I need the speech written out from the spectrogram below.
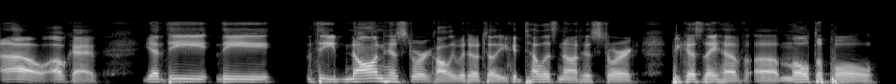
Oh, okay. Yeah, the the the non-historic Hollywood Hotel, you could tell it's not historic because they have uh, multiple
